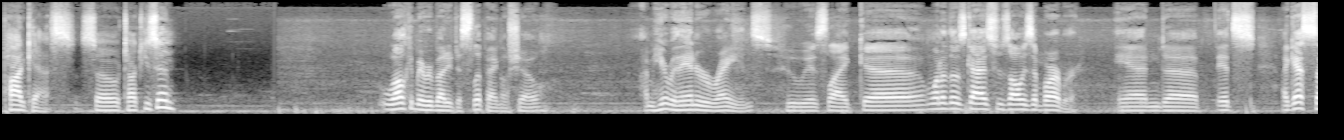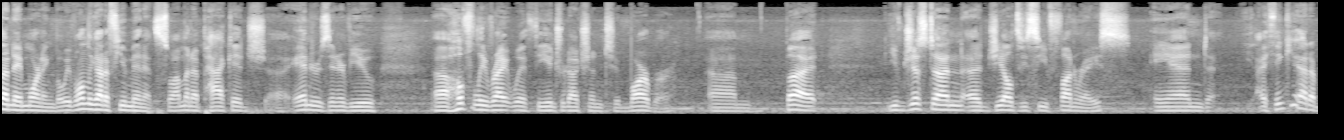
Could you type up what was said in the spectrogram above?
podcasts. So, talk to you soon. Welcome, everybody, to Slip Angle Show. I'm here with Andrew Rains, who is like uh, one of those guys who's always a barber. And uh, it's, I guess, Sunday morning, but we've only got a few minutes. So I'm going to package uh, Andrew's interview, uh, hopefully, right with the introduction to Barber. Um, but you've just done a GLTC fun race, and I think you had a,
